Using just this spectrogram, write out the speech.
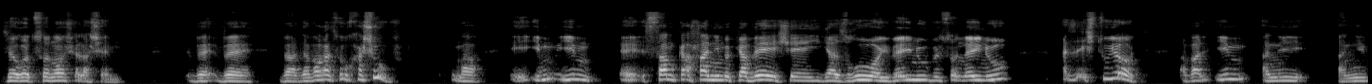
זה רצונו של השם. ו- ו- והדבר הזה הוא חשוב. כלומר, אם, אם סתם ככה אני מקווה שיגזרו אויבינו ושונאינו, אז זה שטויות. אבל אם אני, אני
